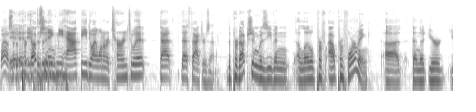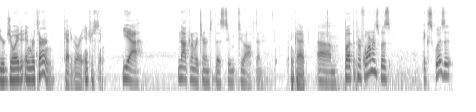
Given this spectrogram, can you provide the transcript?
Wow. So It- the it- production does it make me happy? Do I want to return to it? That that factors in. the production was even a little perf- outperforming uh, than the, your your Joy and Return category. Interesting. Yeah, not going to return to this too too often. Okay. Um, but the performance was exquisite,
